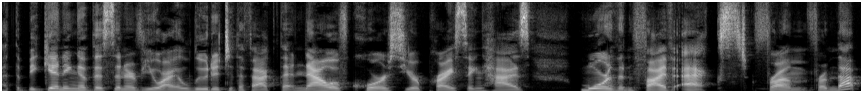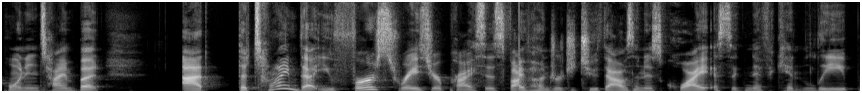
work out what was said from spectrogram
at the beginning of this interview, I alluded to the fact that now, of course, your pricing has more than 5x from from that point in time, but at the time that you first raised your prices, 500 to 2000 is quite a significant leap.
